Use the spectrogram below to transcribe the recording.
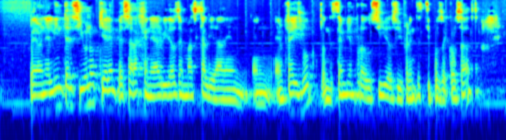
pero en el Inter, si uno quiere empezar a generar videos de más calidad en, en, Facebook, donde estén bien producidos y diferentes tipos de cosas,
